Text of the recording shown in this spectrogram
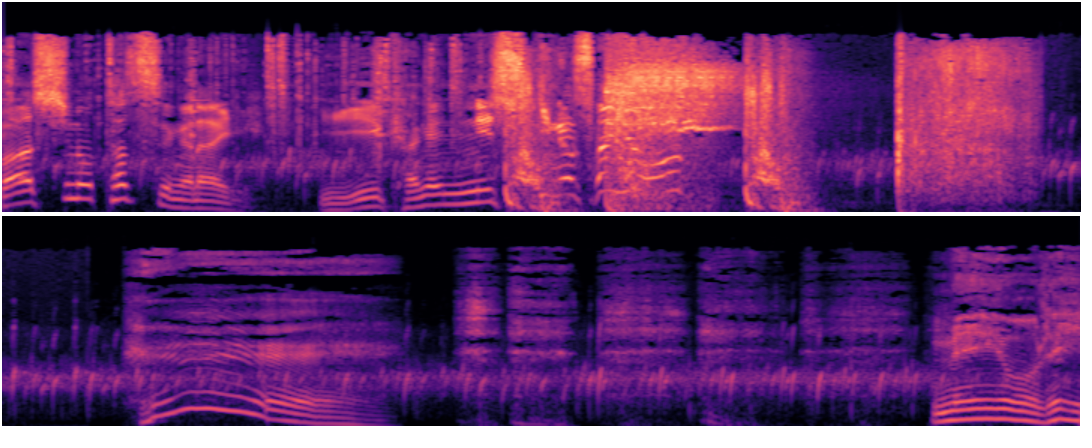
わしの達成がない。いい加減にしきなさいよへえ。名誉レイ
